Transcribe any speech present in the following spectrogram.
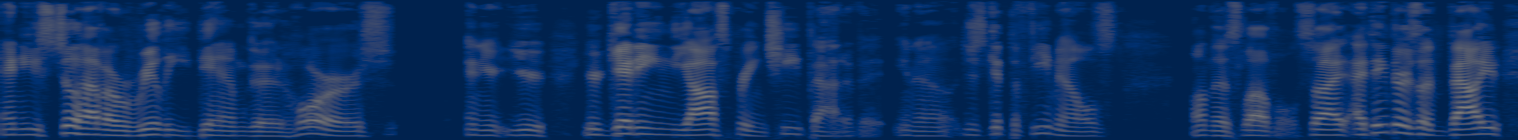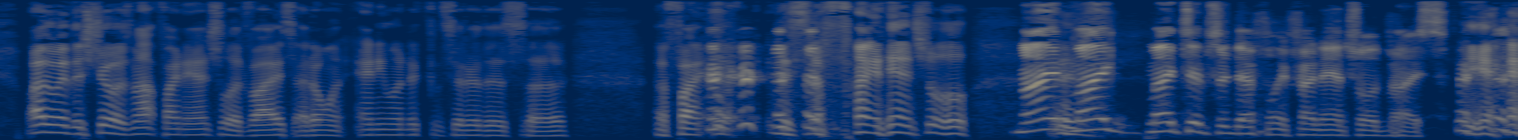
and you still have a really damn good horse, and you're you're you're getting the offspring cheap out of it. You know, just get the females on this level. So I, I think there's a value. By the way, the show is not financial advice. I don't want anyone to consider this uh, a fi- this a financial My my my tips are definitely financial advice. yeah.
